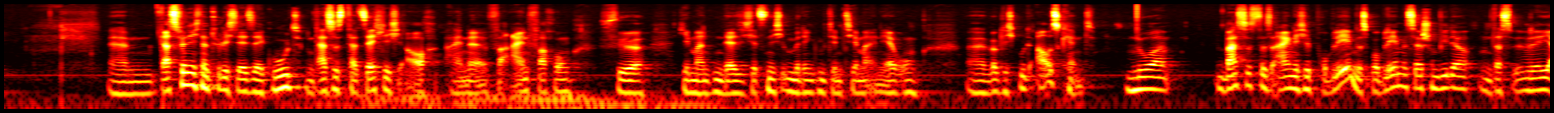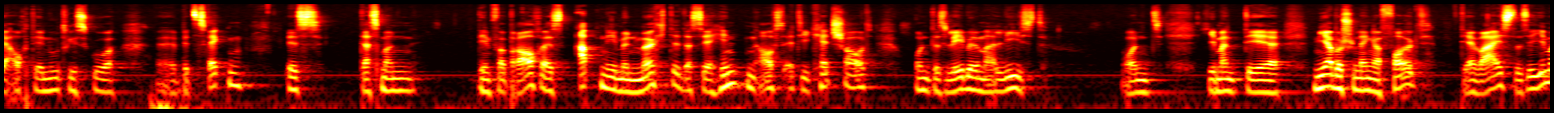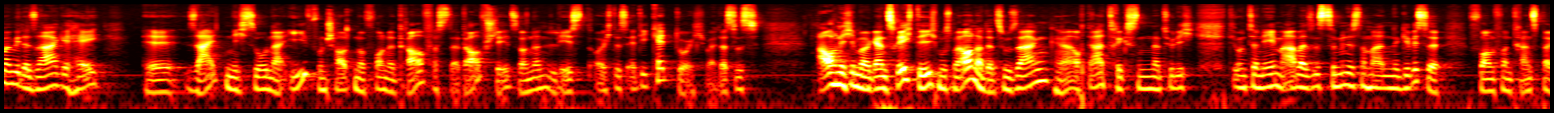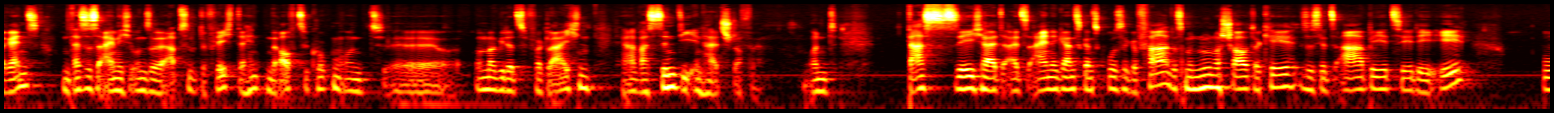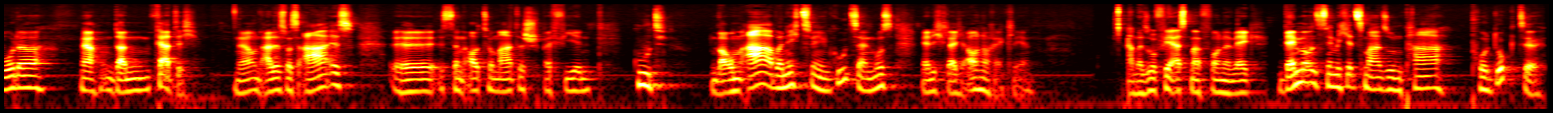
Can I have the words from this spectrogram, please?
Ähm, das finde ich natürlich sehr, sehr gut und das ist tatsächlich auch eine Vereinfachung für jemanden, der sich jetzt nicht unbedingt mit dem Thema Ernährung äh, wirklich gut auskennt. Nur was ist das eigentliche Problem? Das Problem ist ja schon wieder, und das will ja auch der Nutri-Score äh, bezwecken, ist, dass man dem Verbraucher es abnehmen möchte, dass er hinten aufs Etikett schaut und das Label mal liest. Und jemand, der mir aber schon länger folgt, der weiß, dass ich immer wieder sage, hey, äh, seid nicht so naiv und schaut nur vorne drauf, was da drauf steht, sondern lest euch das Etikett durch, weil das ist auch nicht immer ganz richtig, muss man auch noch dazu sagen. Ja, auch da tricksen natürlich die Unternehmen, aber es ist zumindest nochmal eine gewisse Form von Transparenz. Und das ist eigentlich unsere absolute Pflicht, da hinten drauf zu gucken und äh, immer wieder zu vergleichen, ja, was sind die Inhaltsstoffe. Und das sehe ich halt als eine ganz, ganz große Gefahr, dass man nur noch schaut, okay, ist es jetzt A, B, C, D, E oder ja, und dann fertig. Ja, und alles, was A ist, äh, ist dann automatisch bei vielen gut. Und warum A aber nicht zwingend gut sein muss, werde ich gleich auch noch erklären. Aber so viel erstmal vorneweg. Wenn wir uns nämlich jetzt mal so ein paar Produkte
